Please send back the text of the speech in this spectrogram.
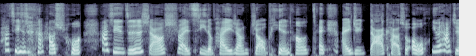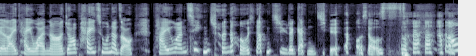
他其实 他说，他其实只是想要帅气的拍一张照片，然后在 IG 打卡说哦，因为他觉得来台湾呢、啊，就要拍出那种台湾青春偶像剧的感觉，好笑死。然后，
